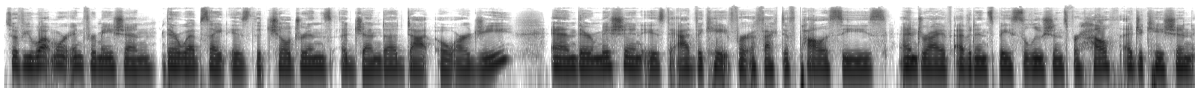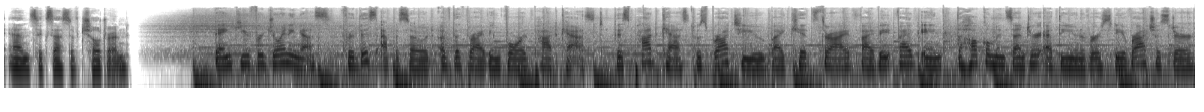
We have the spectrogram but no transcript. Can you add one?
So if you want more information, their website is thechildrensagenda.org and their mission is to advocate for effective policies and drive evidence-based solutions for health, education, and success of children. Thank you for joining us for this episode of the Thriving Forward podcast. This podcast was brought to you by Kids Thrive 585 Inc., the Hoekelman Center at the University of Rochester,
